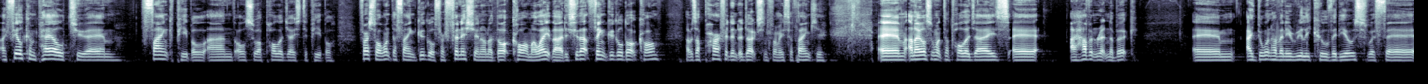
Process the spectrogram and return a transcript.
I feel compelled to um, thank people and also apologize to people. First of all, I want to thank Google for finishing on a dot .com. I like that. You see that? ThinkGoogle.com. That was a perfect introduction for me, so thank you. Um, and I also want to apologize. Uh, I haven't written a book. Um, I don't have any really cool videos with uh,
